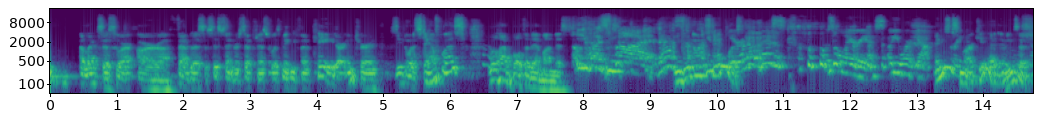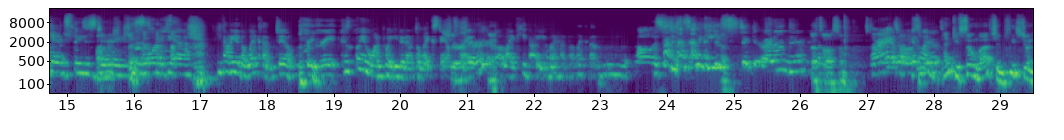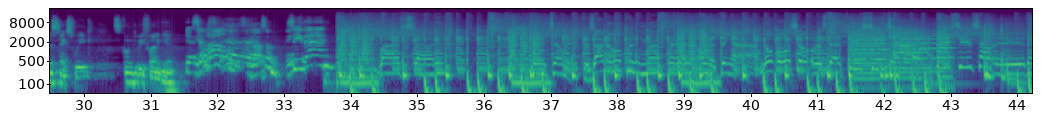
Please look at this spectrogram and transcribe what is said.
Alexis, who our, our uh, fabulous assistant receptionist, was making fun of Kate, our intern, because you know what a stamp was. We'll have both of them on this. He was not. Yes. You didn't know what a stamp was. hear about this? It was hilarious. Oh, you weren't? Yeah. And he's a Pretty smart kid. I mean, he's a Kids these days. He no idea. He thought he had to lick them too. It was pretty great. Because at one point you didn't have to lick stamps, Sure. right? Sure. Yeah. But like he thought you might have to lick them. Oh, it's just sticky. Just stick it right on there. That's awesome. All right. That's a good one. Thank you so much, and please join us next week. It's going to be fun again. yes, Yes. well. Yeah. Awesome. Thank See you. you then. Why is it started? Can you tell me? Cause I no clue, my friend. Only thing I know for sure is that this is how, this is how it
